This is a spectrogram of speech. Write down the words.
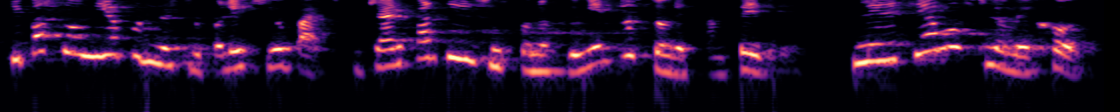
si pasa un día por nuestro colegio para escuchar parte de sus conocimientos sobre San Pedro. Le deseamos lo mejor.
